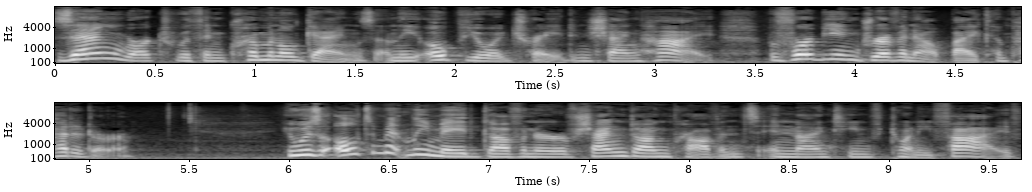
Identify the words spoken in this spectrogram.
Zhang worked within criminal gangs and the opioid trade in Shanghai before being driven out by a competitor. He was ultimately made governor of Shandong province in 1925,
